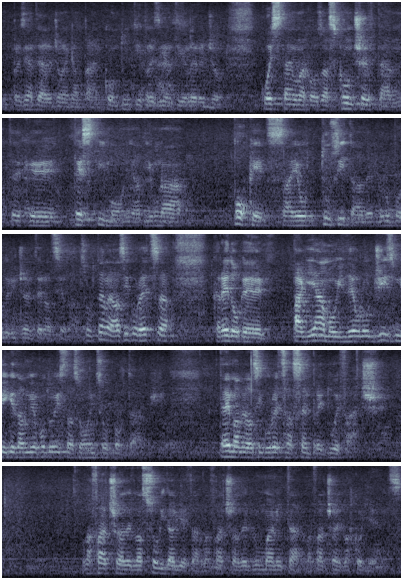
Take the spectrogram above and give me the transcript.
il Presidente della Regione Campania, con tutti i Presidenti delle Regioni. Questa è una cosa sconcertante che testimonia di una pochezza e ottusità del gruppo dirigente nazionale. Sul tema della sicurezza credo che paghiamo ideologismi che dal mio punto di vista sono insopportabili. Il tema della sicurezza ha sempre due facce la faccia della solidarietà, la faccia dell'umanità, la faccia dell'accoglienza.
